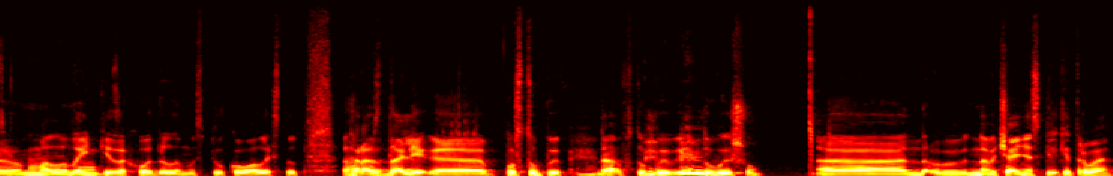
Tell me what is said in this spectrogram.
цікаво, маленькі заходили, ми спілкувалися тут. Гаразд, далі е, поступив, да? вступив до вишу. Е, навчання скільки триває?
